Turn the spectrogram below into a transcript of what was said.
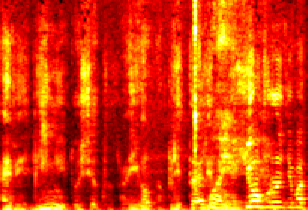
авиалиний, то есть этот район облетали. Ой, ну, все вроде бы.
